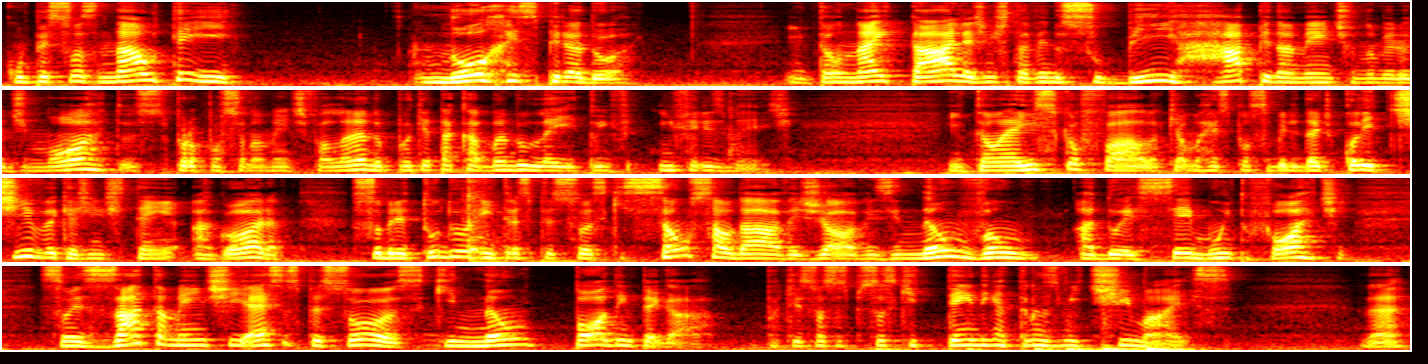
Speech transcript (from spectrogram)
com pessoas na UTI, no respirador. Então, na Itália, a gente está vendo subir rapidamente o número de mortos, proporcionalmente falando, porque está acabando o leito, infelizmente. Então é isso que eu falo, que é uma responsabilidade coletiva que a gente tem agora, sobretudo entre as pessoas que são saudáveis, jovens e não vão adoecer muito forte, são exatamente essas pessoas que não podem pegar, porque são essas pessoas que tendem a transmitir mais, né?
